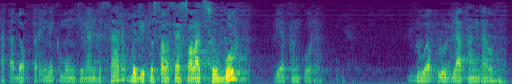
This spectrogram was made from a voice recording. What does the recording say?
Kata dokter ini kemungkinan besar begitu selesai sholat subuh, dia tengkurap. 28 tahun.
